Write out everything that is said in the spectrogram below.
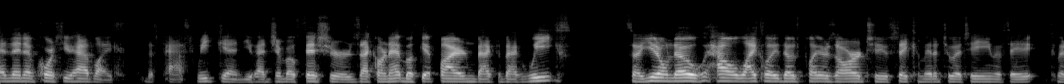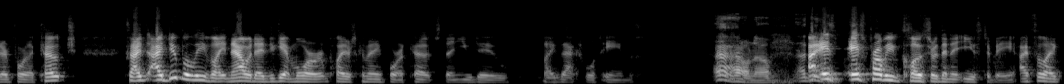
And then of course you had like this past weekend, you had Jimbo Fisher, Zach Arnett both get fired in back to back weeks. So you don't know how likely those players are to stay committed to a team if they committed for the coach. Because I, I do believe like nowadays you get more players committing for a coach than you do like the actual teams. I don't know. I, it's it's probably closer than it used to be. I feel like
